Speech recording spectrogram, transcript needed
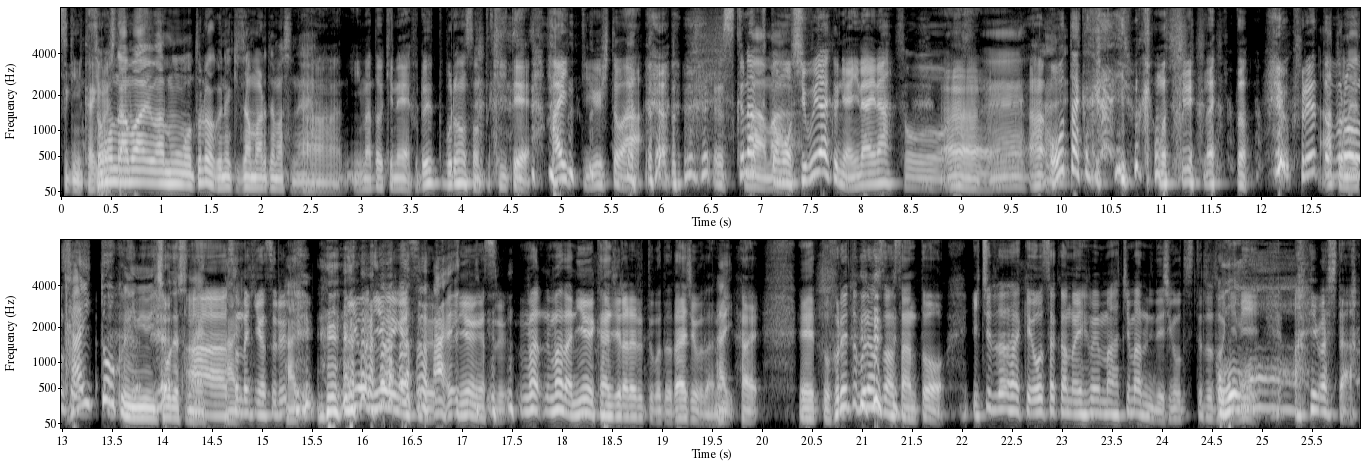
次に書きそのました名前はもうとにかくね刻まれてますね。今時ねフレッド・ブロンソンと聞いて「はい」っていう人は 少なくとも渋谷区にはいないな。そうですね。うんあはい大高がいるかもしれないけど フレッド・ブロンソン、台東区にいそうですね。ああ、はいそんな気がする。はい匂い匂いがする。はい匂いがする。ままだ匂い感じられるってことは大丈夫だね。は。はいいえっ、とフレッドブランソンさんと一度だけ大阪の FM802 で仕事してた時に会いました。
